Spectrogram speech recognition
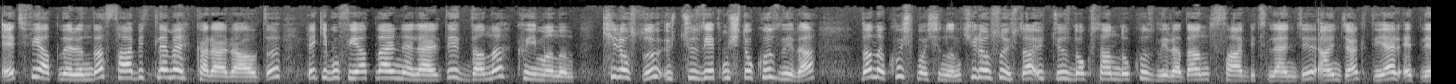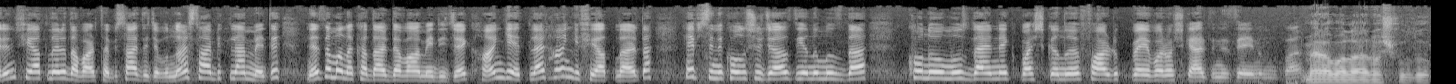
et fiyatlarında sabitleme kararı aldı. Peki bu fiyatlar nelerdi? Dana kıymanın kilosu 379 lira. Dana kuşbaşının kilosuysa 399 liradan sabitlendi. Ancak diğer etlerin fiyatları da var tabi. Sadece bunlar sabitlenmedi. Ne zamana kadar devam edecek? Hangi etler hangi fiyatlarda? Hepsini konuşacağız. Yanımızda konuğumuz dernek başkanı Faruk Bey var. Hoş geldiniz yayınımıza. Merhabalar, hoş bulduk.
